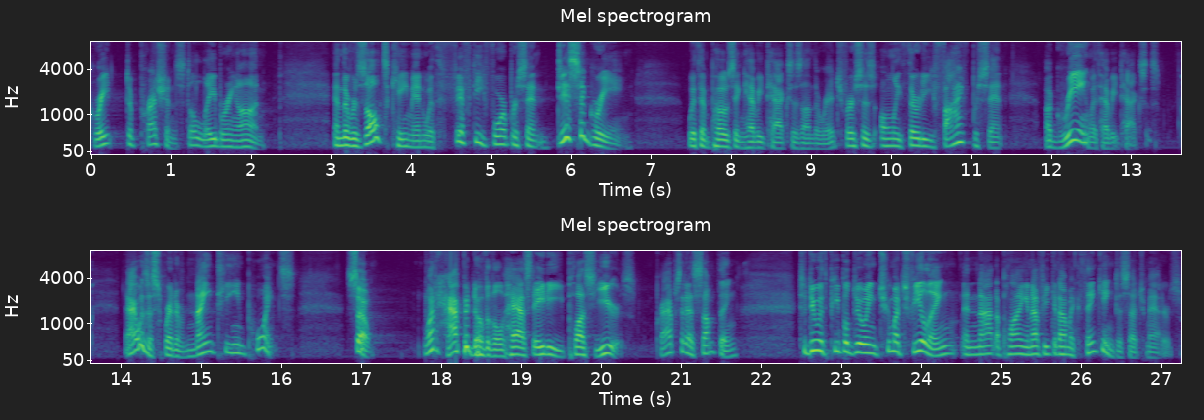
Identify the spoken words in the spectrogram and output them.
Great Depression still laboring on. And the results came in with 54% disagreeing with imposing heavy taxes on the rich versus only 35% agreeing with heavy taxes. That was a spread of 19 points. So, what happened over the past 80 plus years? Perhaps it has something to do with people doing too much feeling and not applying enough economic thinking to such matters.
